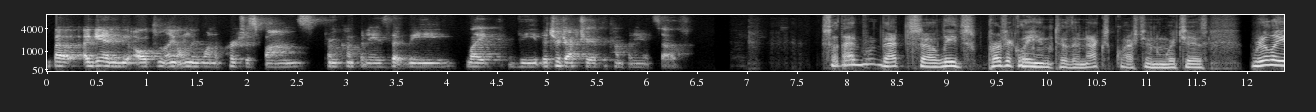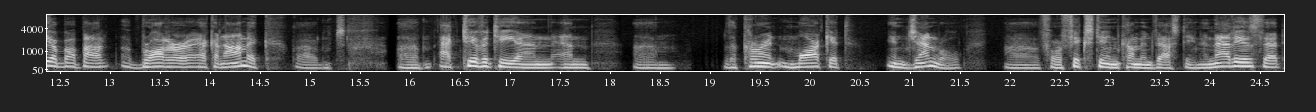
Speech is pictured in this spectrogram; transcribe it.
But again, we ultimately only want to purchase bonds from companies that we like the, the trajectory of the company itself. So that that uh, leads perfectly into the next question, which is really about a broader economic um, uh, activity and and um, the current market in general uh, for fixed income investing, and that is that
